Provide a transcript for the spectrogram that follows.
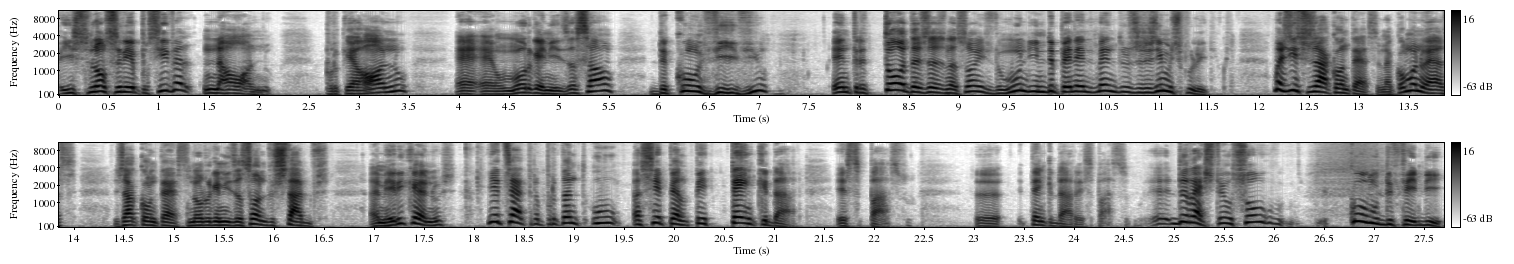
isso não seria possível na ONU, porque a ONU é, é uma organização de convívio entre todas as nações do mundo, independentemente dos regimes políticos. Mas isso já acontece na Commonwealth, já acontece na Organização dos Estados Americanos e etc. Portanto, o, a CPLP tem que dar esse passo. Uh, tem que dar esse passo. Uh, de resto, eu sou, como defendi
